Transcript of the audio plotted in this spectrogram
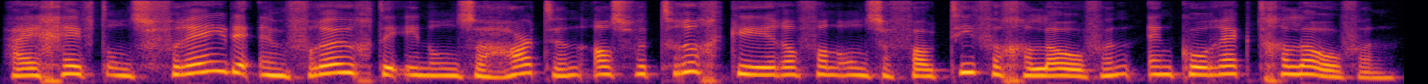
hij geeft ons vrede en vreugde in onze harten als we terugkeren van onze foutieve geloven en correct geloven.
